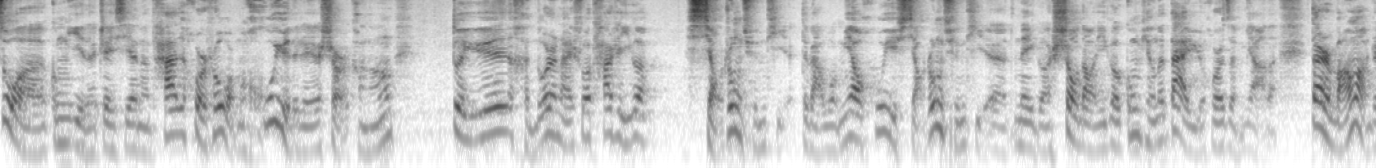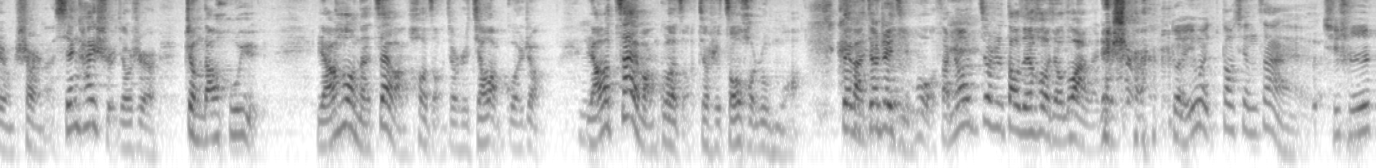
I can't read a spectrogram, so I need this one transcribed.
做公益的这些呢，他或者说我们呼吁的这些事儿，可能对于很多人来说，它是一个。小众群体，对吧？我们要呼吁小众群体那个受到一个公平的待遇或者怎么样的。但是往往这种事儿呢，先开始就是正当呼吁，然后呢再往后走就是矫枉过正，然后再往过走就是走火入魔，对吧？就这几步，反正就是到最后就乱了这事儿。对，因为到现在其实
